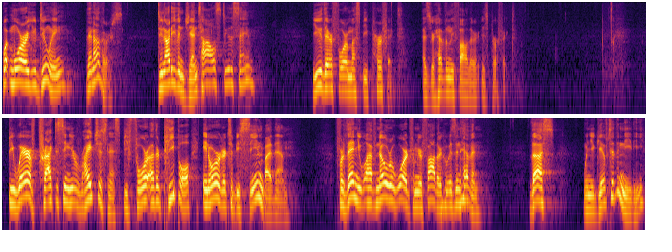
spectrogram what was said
what more are you doing than others? Do not even Gentiles do the same? You therefore must be perfect as your heavenly Father is perfect. Beware of practicing your righteousness before other people in order to be seen by them, for then you will have no reward from your Father who is in heaven. Thus, when you give to the needy,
